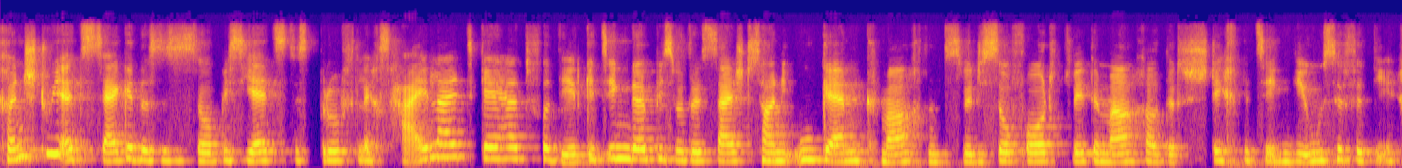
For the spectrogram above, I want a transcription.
könntest du jetzt sagen, dass es so bis jetzt ein berufliches Highlight gegeben hat von dir? Gibt es irgendetwas, wo du sagst, das habe ich auch gerne gemacht und das würde ich sofort wieder machen oder sticht jetzt irgendwie raus für dich?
